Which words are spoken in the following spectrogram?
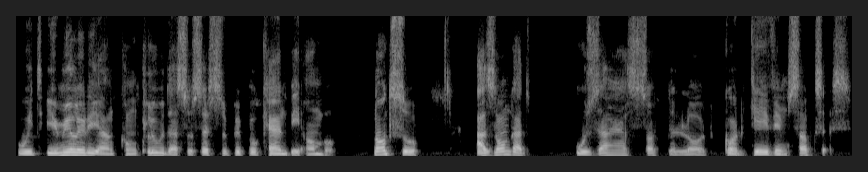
with humility and conclude that successful people can be humble. Not so. As long as Uzziah sought the Lord, God gave him success.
